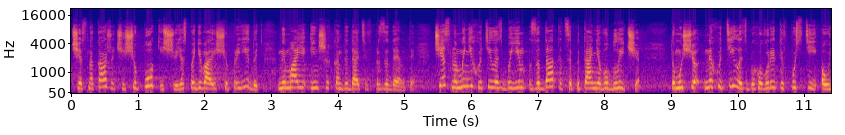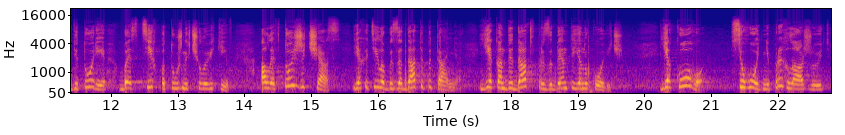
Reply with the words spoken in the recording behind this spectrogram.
чесно кажучи, що поки що, я сподіваюся, що приїдуть, немає інших кандидатів в президенти. Чесно, мені хотілося б їм задати це питання в обличчя, тому що не хотілося б говорити в пустій аудиторії без цих потужних чоловіків. Але в той же час я хотіла би задати питання: є кандидат в президенти Янукович, якого сьогодні приглажують,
